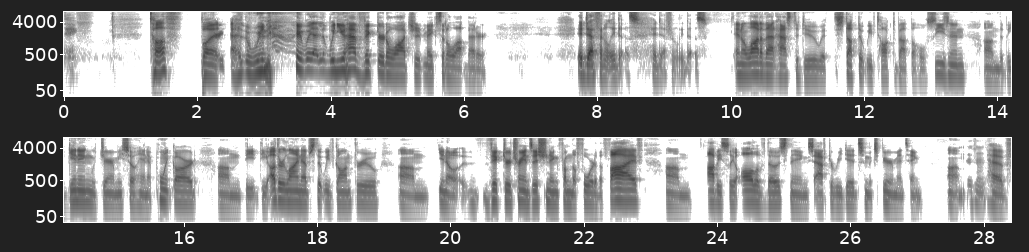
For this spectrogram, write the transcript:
dang. Tough, but when when you have Victor to watch it makes it a lot better. It definitely does. It definitely does and a lot of that has to do with stuff that we've talked about the whole season. Um, the beginning with Jeremy Sochan at point guard, um, the the other lineups that we've gone through. Um, you know, Victor transitioning from the four to the five. Um, obviously, all of those things after we did some experimenting um, mm-hmm. have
